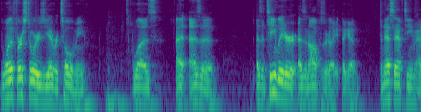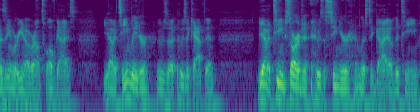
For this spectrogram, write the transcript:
one of the first stories you ever told me was as a as a team leader, as an officer, like like a an SF team has anywhere you know around twelve guys. You have a team leader who's a who's a captain. You have a team sergeant who's a senior enlisted guy of the team.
